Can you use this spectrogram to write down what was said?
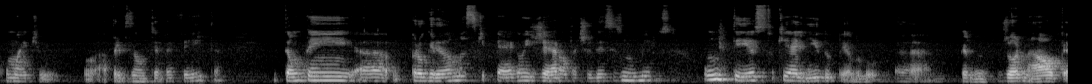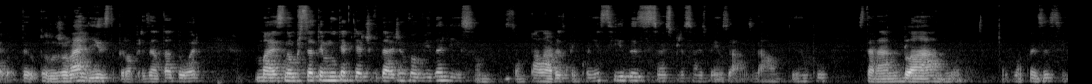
como é que o- a previsão do tempo é feita, então tem ah, programas que pegam e geram a partir desses números um texto que é lido pelo, ah, pelo jornal, pelo, pelo, pelo jornalista, pelo apresentador, mas não precisa ter muita criatividade envolvida ali. São, são palavras bem conhecidas são expressões bem usadas. Ah, o tempo estará nublado, alguma coisa assim.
